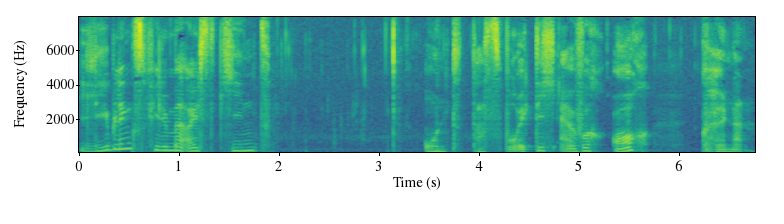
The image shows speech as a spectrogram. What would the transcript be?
Lieblingsfilme als Kind. Und das wollte ich einfach auch können.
